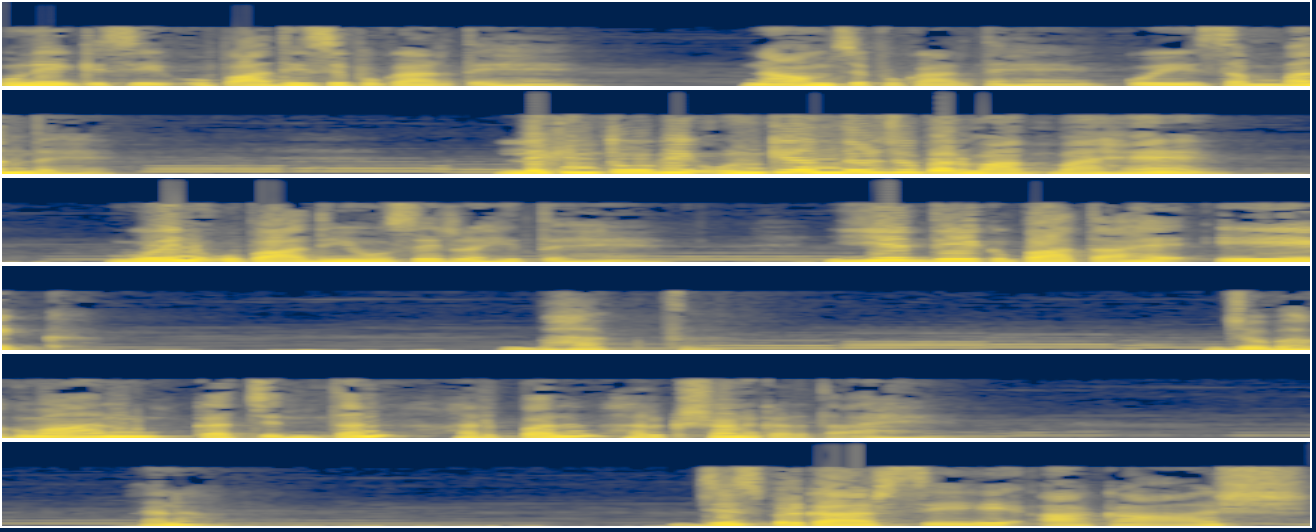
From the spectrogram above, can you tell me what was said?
उन्हें किसी उपाधि से पुकारते हैं, नाम से पुकारते हैं, कोई संबंध है। लेकिन तो भी उनके अंदर जो परमात्मा है, वो इन उपाधियों से रहित हैं। ये देख पाता है एक भक्त जो भगवान का चिंतन हर पल, हर क्षण करता है। है ना? जिस प्रकार से आकाश,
